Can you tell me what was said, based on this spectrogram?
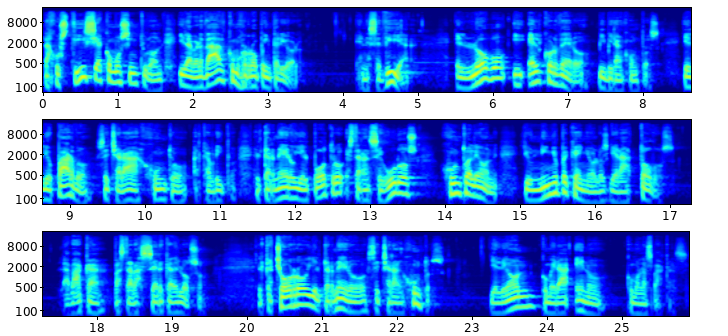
la justicia como cinturón y la verdad como ropa interior. En ese día, el lobo y el cordero vivirán juntos y el leopardo se echará junto al cabrito. El ternero y el potro estarán seguros junto al león, y un niño pequeño los guiará a todos. La vaca pastará cerca del oso. El cachorro y el ternero se echarán juntos, y el león comerá heno como las vacas.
